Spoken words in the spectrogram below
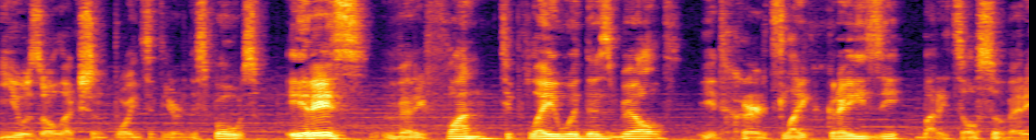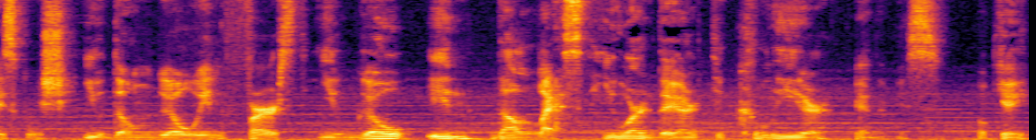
use all action points at your disposal. It is very fun to play with this build, it hurts like crazy, but it's also very squishy. You don't go in first, you go in the last. You are there to clear enemies. Okay,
